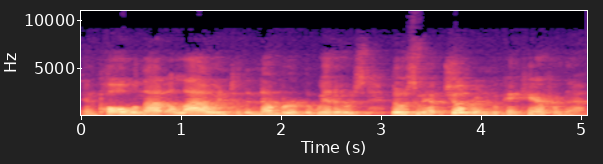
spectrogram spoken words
And Paul will not allow into the number of the widows those who have children who can care for them.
